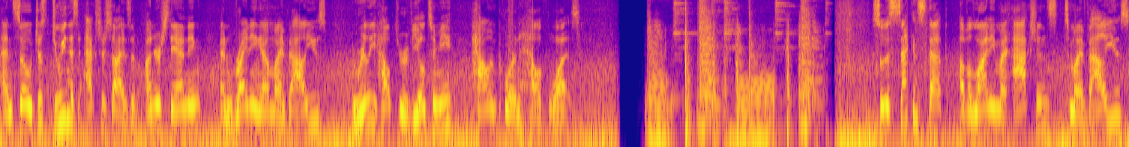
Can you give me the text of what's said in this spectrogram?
And so just doing this exercise of understanding and writing out my values really helped reveal to me how important health was. So the second step of aligning my actions to my values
